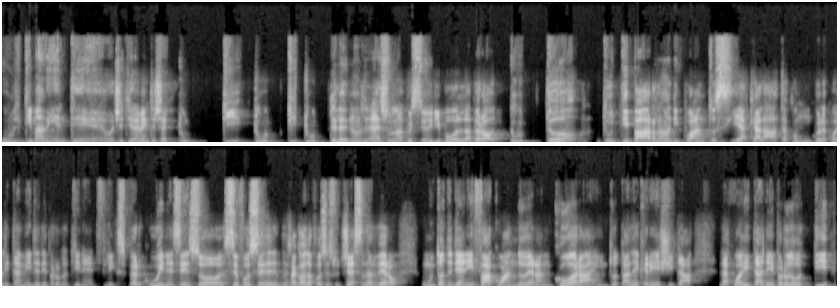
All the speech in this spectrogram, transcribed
ultimamente, oggettivamente, cioè tutti, tutti, tutte le, non è solo una questione di bolla, però tutto, tutti parlano di quanto sia calata comunque la qualità media dei prodotti Netflix. Per cui, nel senso, se fosse, questa cosa fosse successa davvero un tot di anni fa, quando era ancora in totale crescita la qualità dei prodotti,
